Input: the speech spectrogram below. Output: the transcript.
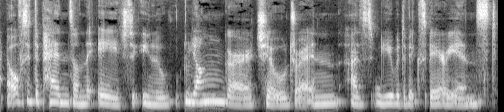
It obviously depends on the age. You know, younger children, as you would have experienced.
